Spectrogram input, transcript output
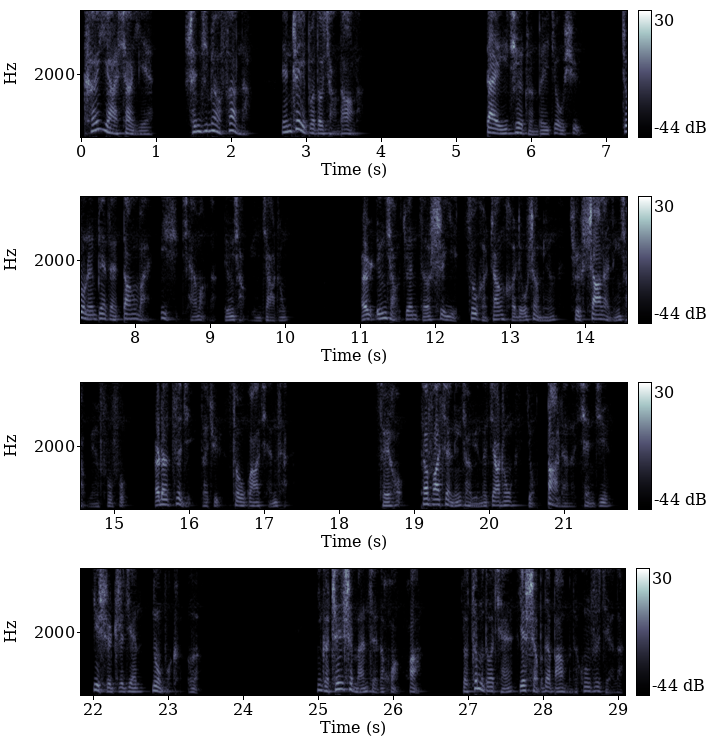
可以啊，小姨，神机妙算呐，连这一步都想到了。待一切准备就绪，众人便在当晚一起前往了凌小云家中，而林小娟则示意苏可章和刘胜明去杀了林小云夫妇，而他自己则去搜刮钱财。随后，他发现林小云的家中有大量的现金，一时之间怒不可遏。你可真是满嘴的谎话，有这么多钱也舍不得把我们的工资结了。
